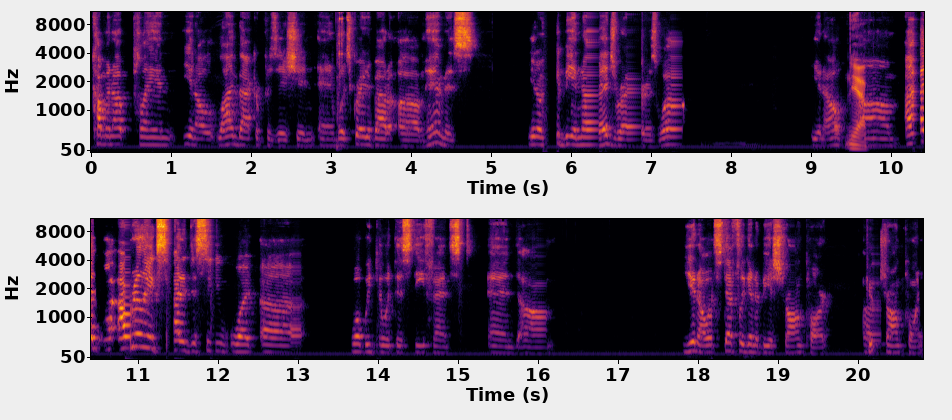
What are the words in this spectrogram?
coming up playing, you know, linebacker position, and what's great about um, him is, you know, he could be another edge rusher as well. You know, Yeah. Um, I, I, I'm really excited to see what uh, what we do with this defense, and um, you know, it's definitely going to be a strong part, a strong point.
